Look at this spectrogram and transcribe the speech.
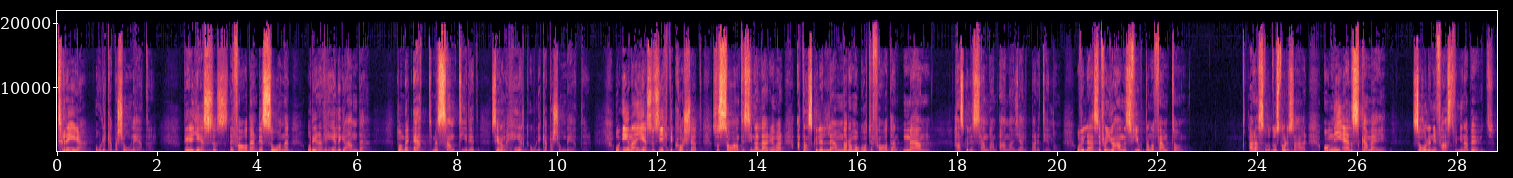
Tre olika personligheter. Det är Jesus, det är Fadern, det är Sonen och det är den helige ande. De är ett men samtidigt ser de helt olika personligheter. Och innan Jesus gick till korset så sa han till sina lärjungar att han skulle lämna dem och gå till Fadern. Men han skulle sända en annan hjälpare till dem. Och vi läser från Johannes 14 och 15. Då står det så här, om ni älskar mig så håller ni fast vid mina bud.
